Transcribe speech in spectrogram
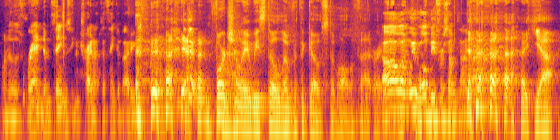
one of those random things that you try not to think about. yeah, unfortunately, we still live with the ghost of all of that right Oh, now. and we will be for some time. yeah.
